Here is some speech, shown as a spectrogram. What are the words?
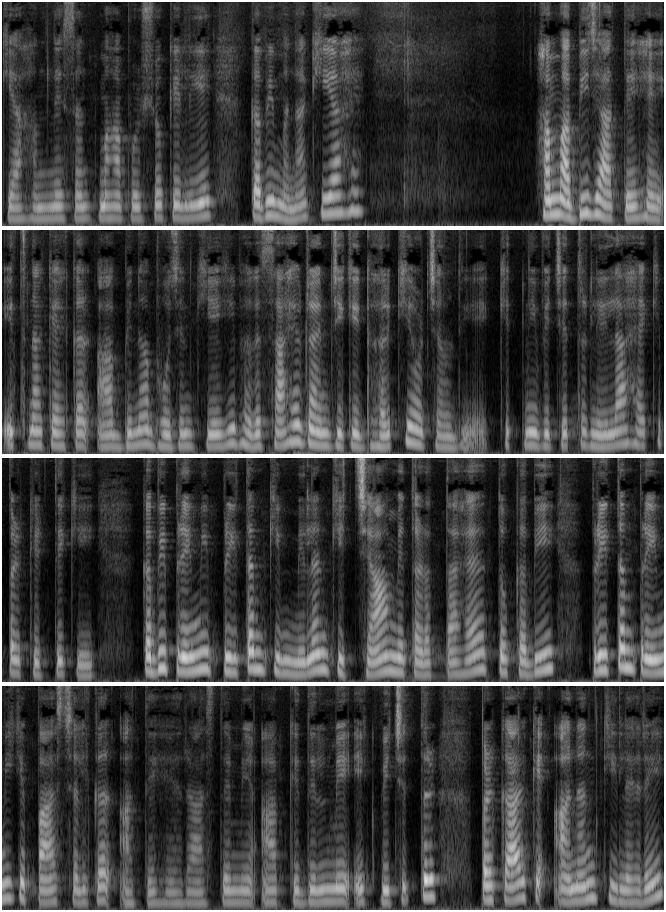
क्या हमने संत महापुरुषों के लिए कभी मना किया है? हम अभी जाते हैं, इतना कहकर आप बिना भोजन किए ही भगत साहेब राम जी के घर की ओर चल दिए। कितनी विचित्र लीला है कि प्रकृति की। कभी प्रेमी प्रीतम की मिलन की चाह में तड़पता है तो कभी प्रीतम प्रेमी के पास चलकर आते हैं। रास्ते में आपके दिल में एक विचित्र प्रकार के आनंद की लहरें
